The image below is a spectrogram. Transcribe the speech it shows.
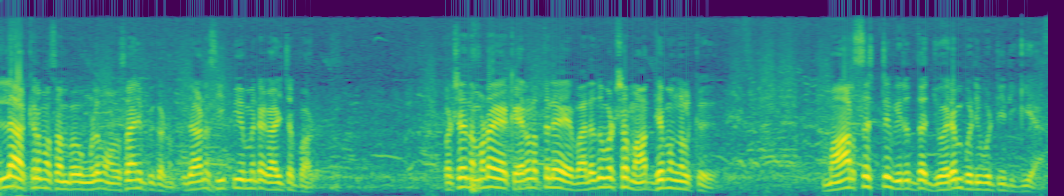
എല്ലാ അക്രമ സംഭവങ്ങളും അവസാനിപ്പിക്കണം. ഇതാണ് സി പി എമ്മിന്റെ കാഴ്ചപ്പാട്. പക്ഷേ നമ്മുടെ കേരളത്തിലെ വലതുപക്ഷ മാധ്യമങ്ങൾക്ക് മാർസിസ്റ്റ് വിരുദ്ധ ജ്വരം പിടിപെട്ടിരിക്കുകയാണ്.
